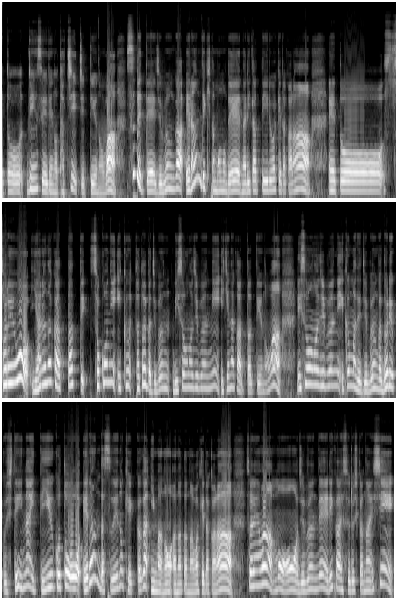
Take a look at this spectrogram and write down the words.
っ、ー、と、人生での立ち位置っていうのは、すべて自分が選んできたもので成り立っているわけだから、えっ、ー、と、それをやらなかったって、そこに行く、例えば自分、理想の自分に行けなかったっていうのは、理想の自分に行くまで自分が努力していないっていうことを選んだ末の結果が今のあなたなわけだから、それはもう自分で理解するしかないし、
